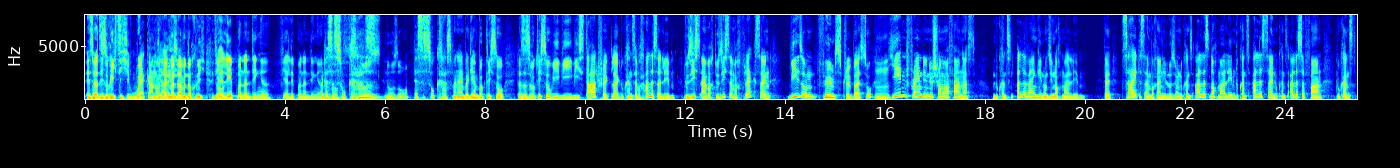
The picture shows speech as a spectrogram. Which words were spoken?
Es hört sich so richtig wack an und Ja, wenn man ich- damit noch nicht Wie so, erlebt man dann Dinge? Wie erlebt man dann Dinge? Und das ist so krass. Nur, nur so? Das ist so krass, weil, nein, weil die haben wirklich so, das ist wirklich so wie, wie, wie Star Trek-like. Du kannst einfach alles erleben. Du siehst einfach, du siehst einfach Flex sein, wie so ein Filmstrip, weißt du? Jeden Frame, den du schon mal erfahren hast. Und du kannst in alle reingehen und sie nochmal erleben. Weil Zeit ist einfach eine Illusion. Du kannst alles nochmal erleben, du kannst alles sein, du kannst alles erfahren, du kannst,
